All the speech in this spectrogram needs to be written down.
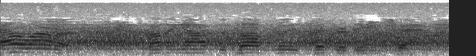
Al Ermer coming out to talk to his pitcher, Dean Chance.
